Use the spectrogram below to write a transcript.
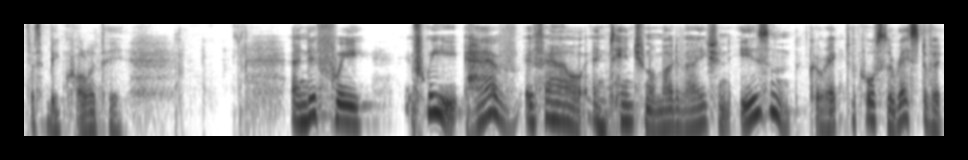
that's a big quality. And if we if we have if our intention or motivation isn't correct, of course the rest of it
